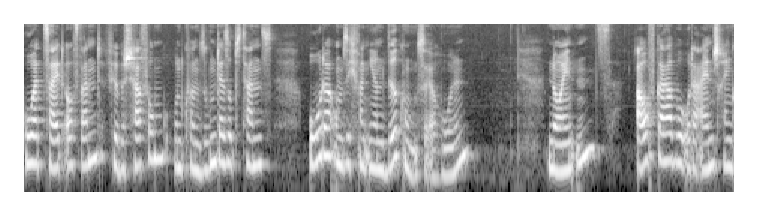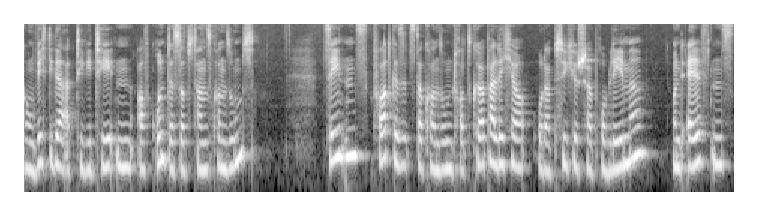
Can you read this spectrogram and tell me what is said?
hoher Zeitaufwand für Beschaffung und Konsum der Substanz oder um sich von ihren Wirkungen zu erholen. Neuntens, Aufgabe oder Einschränkung wichtiger Aktivitäten aufgrund des Substanzkonsums. Zehntens, fortgesetzter Konsum trotz körperlicher oder psychischer Probleme. Und elftens,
